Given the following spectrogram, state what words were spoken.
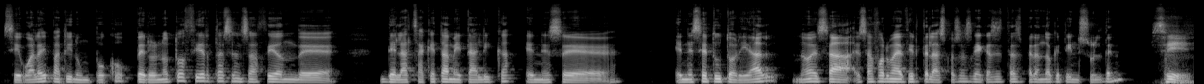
si igual hay patino un poco, pero noto cierta sensación de de la chaqueta metálica en ese, en ese tutorial, ¿no? Esa, esa, forma de decirte las cosas que casi estás esperando que te insulten. Sí,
